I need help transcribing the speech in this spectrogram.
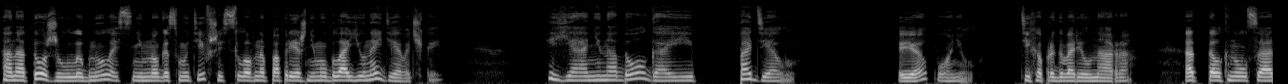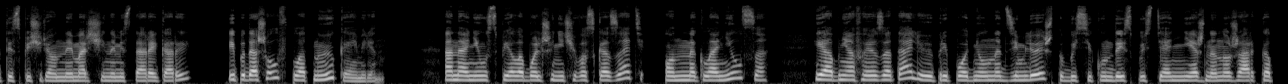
Она тоже улыбнулась, немного смутившись, словно по-прежнему была юной девочкой. «Я ненадолго и по делу». «Я понял», — тихо проговорил Нара оттолкнулся от испещренной морщинами старой коры и подошел вплотную к Эмерин. Она не успела больше ничего сказать, он наклонился и, обняв ее за талию, приподнял над землей, чтобы секундой спустя нежно, но жарко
